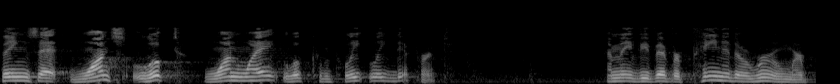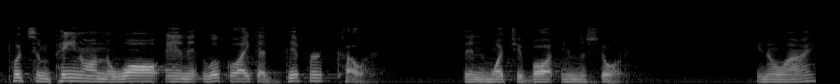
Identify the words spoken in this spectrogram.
things that once looked one way look completely different. How many of you have ever painted a room or put some paint on the wall and it looked like a different color than what you bought in the store? You know why?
